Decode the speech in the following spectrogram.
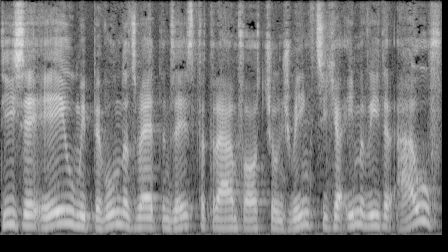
Diese EU mit bewundernswertem Selbstvertrauen fast schon schwingt sich ja immer wieder auf,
